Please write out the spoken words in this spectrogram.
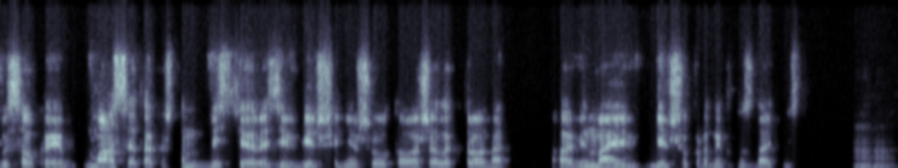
високої маси, також там 200 разів більше, ніж у того ж електрона, він має більшу проникну здатність. Угу.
